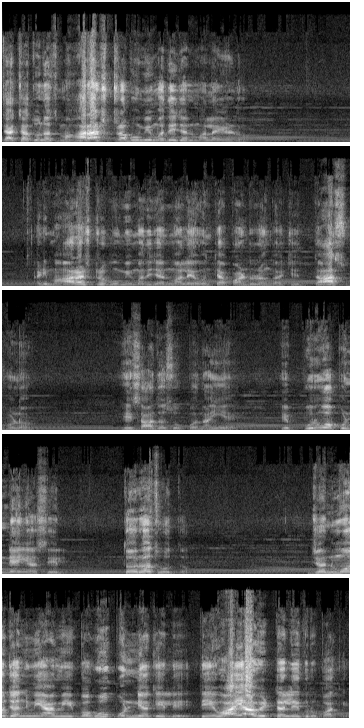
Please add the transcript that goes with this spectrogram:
त्याच्यातूनच महाराष्ट्र भूमीमध्ये जन्माला येणं. आणि महाराष्ट्र भूमीमध्ये जन्माला येऊन त्या पांडुरंगाचे दास होणं हे साधं सोपं नाही आहे हे पूर्व पुण्याई असेल तरच होतं. जन्मोजन्मी आम्ही बहु पुण्य केले तेव्हा या विठ्ठले कृपा केली.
